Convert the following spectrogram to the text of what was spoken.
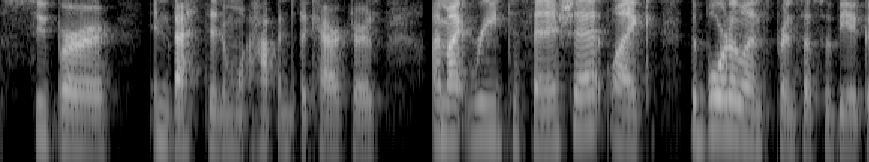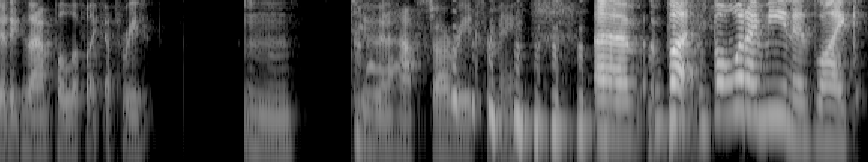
super invested in what happened to the characters. I might read to finish it. Like the Borderlands Princess would be a good example of like a three mm, two and a half star read for me. um, but but what I mean is like,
